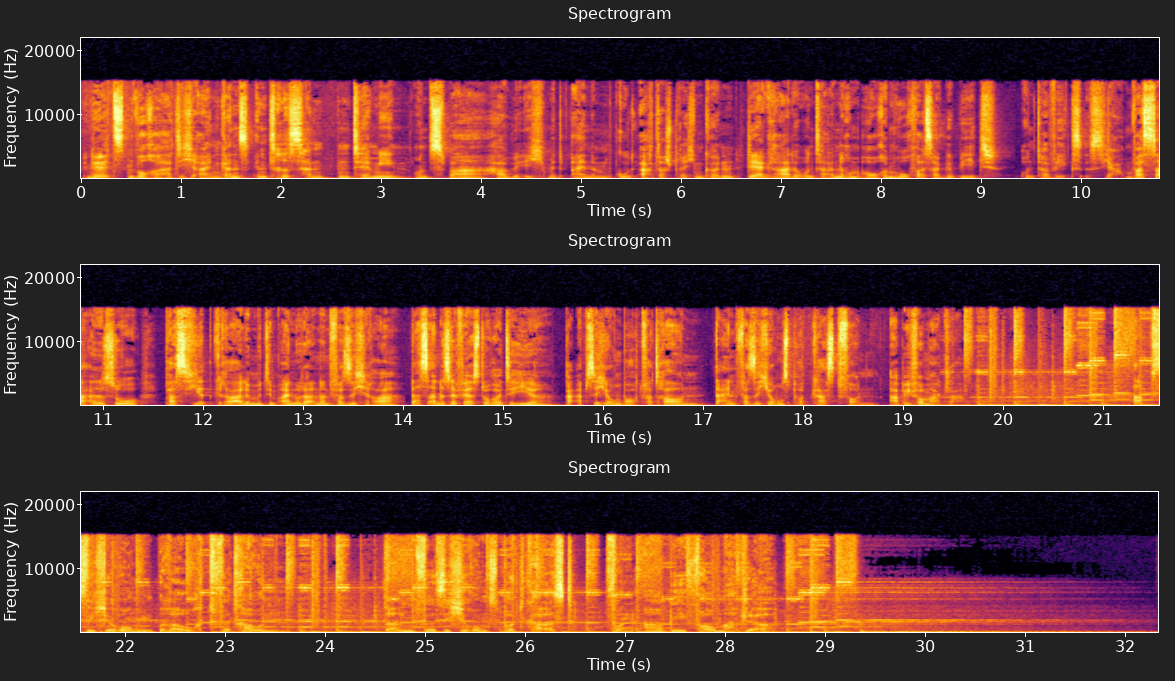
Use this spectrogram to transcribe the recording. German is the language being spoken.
In der letzten Woche hatte ich einen ganz interessanten Termin. Und zwar habe ich mit einem Gutachter sprechen können, der gerade unter anderem auch im Hochwassergebiet unterwegs ist. Ja, was da alles so passiert gerade mit dem einen oder anderen Versicherer, das alles erfährst du heute hier bei Absicherung braucht Vertrauen, dein Versicherungspodcast von ABV Makler. Absicherung braucht Vertrauen. Dein Versicherungspodcast von ABV Makler.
